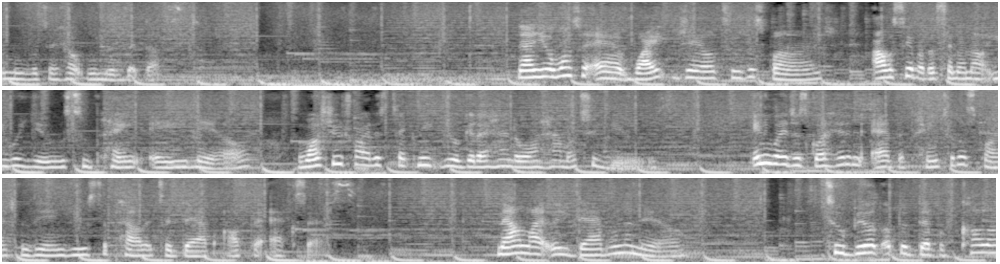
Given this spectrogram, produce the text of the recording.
remover to help remove the dust. Now you'll want to add white gel to the sponge. I would say about the same amount you would use to paint a nail. Once you try this technique, you'll get a handle on how much to use. Anyway, just go ahead and add the paint to the sponge and then use the palette to dab off the excess. Now lightly dab on the nail. To build up the depth of color,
